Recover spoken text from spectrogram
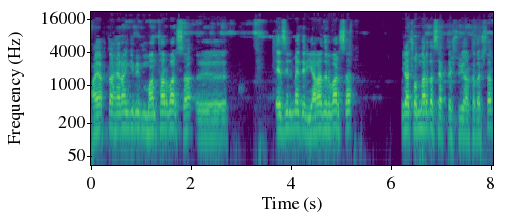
Ayakta herhangi bir mantar varsa, e, ezilmedir, yaradır varsa ilaç onları da sertleştiriyor arkadaşlar.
